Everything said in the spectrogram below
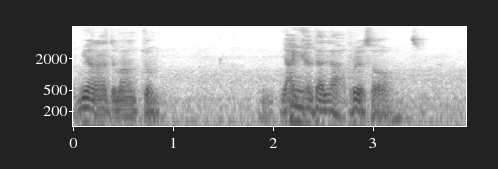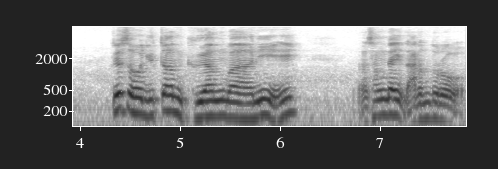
미안하지만 좀 양해해달라 그래서 그래서 일단 그 양반이 상당히 나름대로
